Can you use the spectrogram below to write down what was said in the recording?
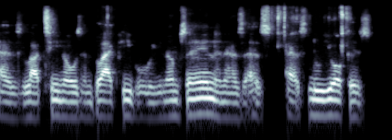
as Latinos and black people, you know what I'm saying? And as as as New Yorkers.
